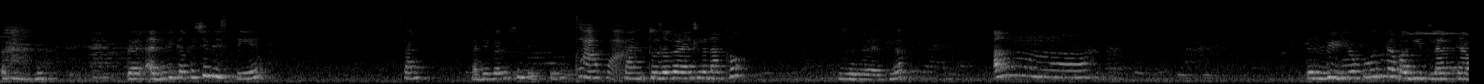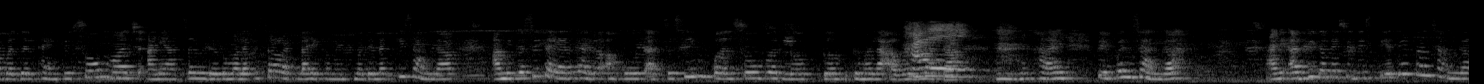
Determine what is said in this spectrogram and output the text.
तर अद्विका कशी दिसतीये? सांग. अद्विका कशी दिसते. सांग तुझं गळ्यातलं दाखव. तुझं गळ्यातलं. तर व्हिडिओ पूर्ण बघितला त्याबद्दल थँक्यू सो मच आणि आजचा व्हिडिओ तुम्हाला कसा वाटला हे कमेंटमध्ये नक्की सांगा. आम्ही कसे तयार झालो आहोत? आजचं सिंपल सोबर लोक तुम्हाला आवडला का? हाय ते पण सांगा. आणि अद्विका कशी दिसते ते पण सांगा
